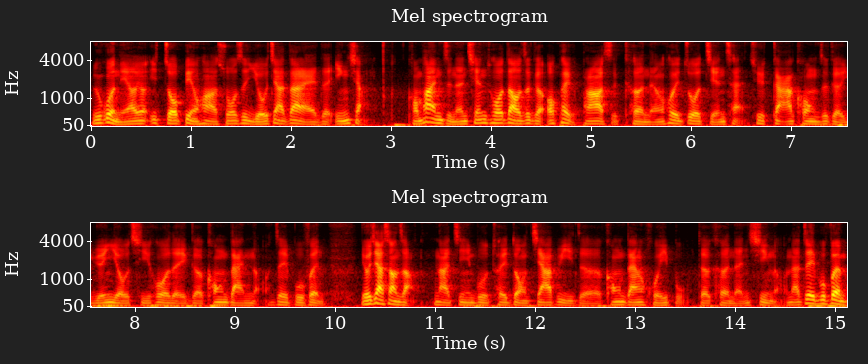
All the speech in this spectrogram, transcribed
如果你要用一周变化说是油价带来的影响。恐怕你只能牵拖到这个 OPEC Plus 可能会做减产，去轧空这个原油期货的一个空单哦。这一部分油价上涨，那进一步推动加币的空单回补的可能性哦。那这一部分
